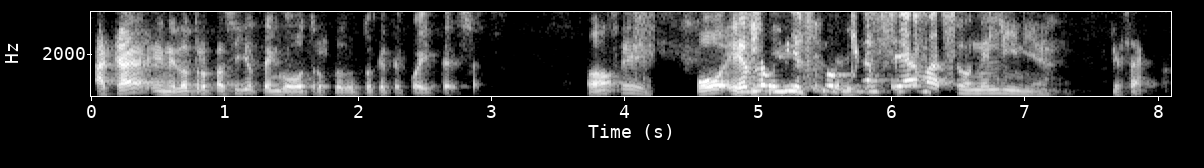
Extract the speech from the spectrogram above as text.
acá en el otro pasillo tengo otro producto que te puede interesar. O es, lo mismo que hace Amazon en línea. Exacto.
